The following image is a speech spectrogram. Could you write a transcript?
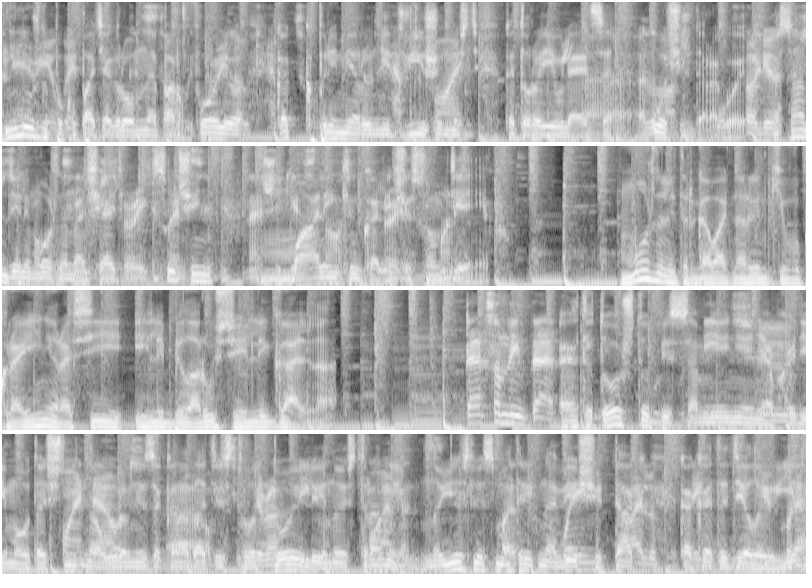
Не нужно покупать огромное портфолио, как, к примеру, недвижимость, которая является очень дорогой. На самом деле можно начать с очень маленьким количеством денег. Можно ли торговать на рынке в Украине, России или Беларуси легально? Это то, что без сомнения необходимо уточнить на уровне законодательства той или иной страны. Но если смотреть на вещи так, как это делаю я,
